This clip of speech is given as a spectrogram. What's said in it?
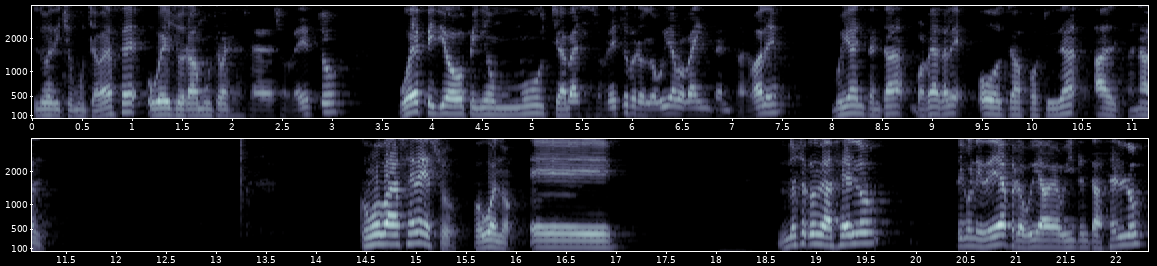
Lo he dicho muchas veces, o he llorado muchas veces sobre esto, o he pedido opinión muchas veces sobre esto, pero lo voy a volver a intentar, ¿vale? Voy a intentar volver a darle otra oportunidad al canal. ¿Cómo va a ser eso? Pues bueno, eh, no sé cómo voy a hacerlo. Tengo una idea, pero voy a, intentar hacerlo.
